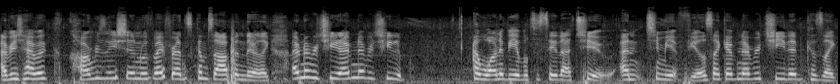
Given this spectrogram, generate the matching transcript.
every time a conversation with my friends comes up and they're like i've never cheated i've never cheated i want to be able to say that too. And to me it feels like i've never cheated because like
